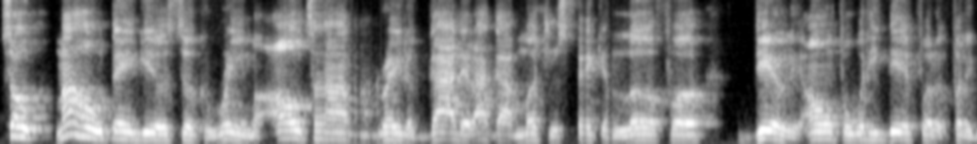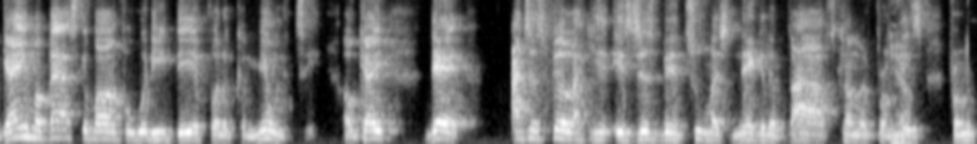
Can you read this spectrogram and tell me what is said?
So my whole thing is to Kareem, an all-time great, a guy that I got much respect and love for dearly, on for what he did for the for the game of basketball and for what he did for the community. Okay, that I just feel like it's just been too much negative vibes coming from yeah. his from his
